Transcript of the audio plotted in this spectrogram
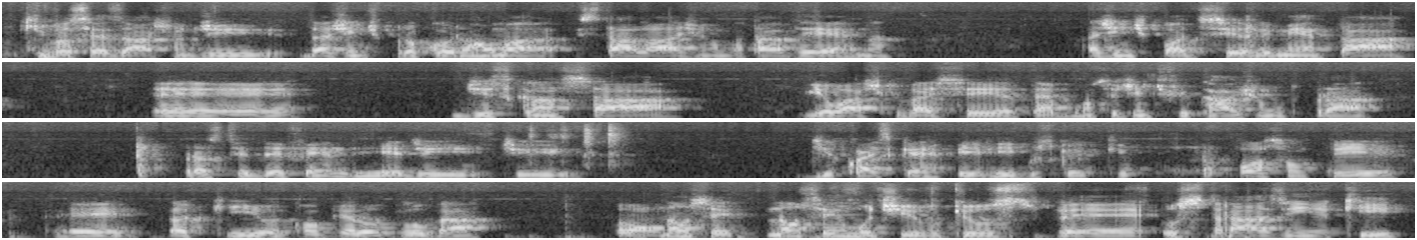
o que vocês acham de da gente procurar uma estalagem, uma taverna? A gente pode se alimentar, é, descansar, e eu acho que vai ser até bom se a gente ficar junto para para se defender de, de, de quaisquer perigos que, que possam ter é, aqui ou em qualquer outro lugar. Bom, Não sei, não sei o motivo que os, é, os trazem aqui,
